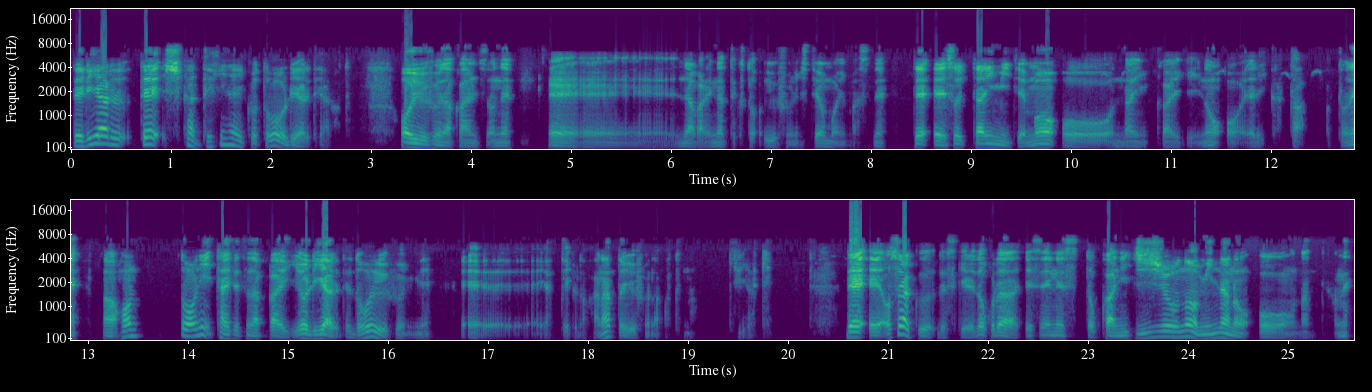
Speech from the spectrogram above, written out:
で、リアルでしかできないことをリアルでやろうと。いうふうな感じのね、えー、流れになっていくというふうにして思いますね。で、えーそういった意味でも、オンライン会議のやり方、あとね、まあ、本当に大切な会議をリアルでどういうふうにね、えーやっていくのかなというふうなことの切り分け。で、えーおそらくですけれど、これは SNS とか日常のみんなの、なんていうのね、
